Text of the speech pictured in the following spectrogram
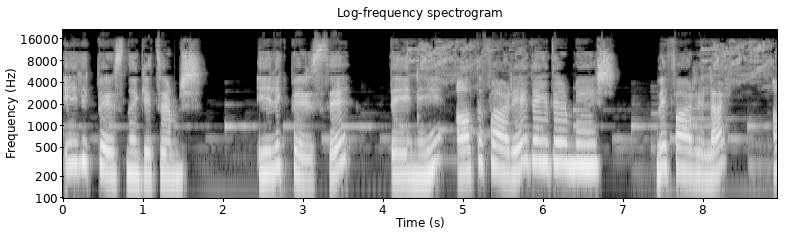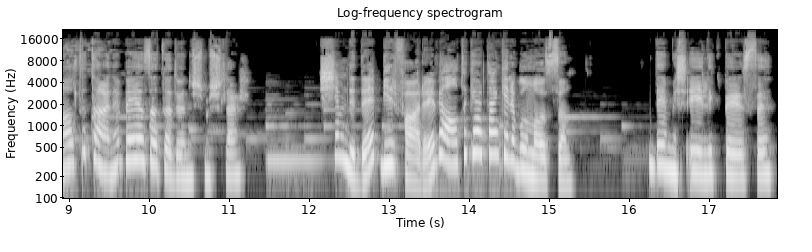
iyilik perisine getirmiş. İyilik perisi değneği altı fareye değdirmiş ve fareler altı tane beyaz ata dönüşmüşler. Şimdi de bir fare ve altı kertenkele bulmalısın. Demiş iyilik perisi.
